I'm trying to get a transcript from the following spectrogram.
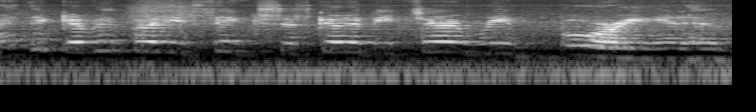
I think everybody thinks it's going to be terribly boring in heaven.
